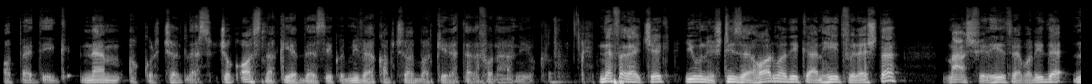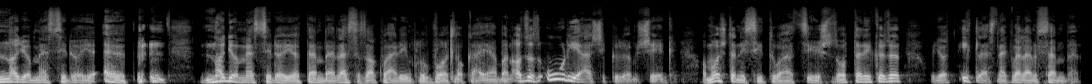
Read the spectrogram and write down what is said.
ha pedig nem, akkor csönd lesz. Csak aztnak kérdezzék, hogy mivel kapcsolatban kéne telefonálniuk. Ne felejtsék, június 13-án, hétfő este, másfél hétre van ide, nagyon messziről, jött, nagyon messziről jött ember lesz az Aquarium Club volt lokájában. Az az óriási különbség a mostani szituáció és az ottani között, hogy ott itt lesznek velem szemben.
